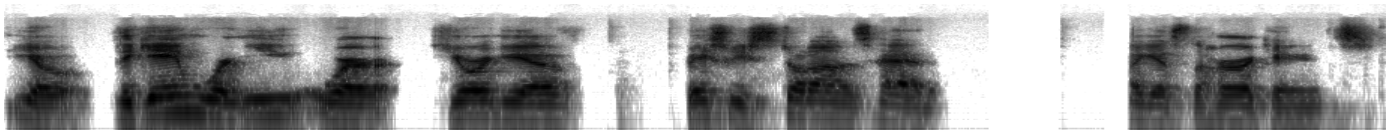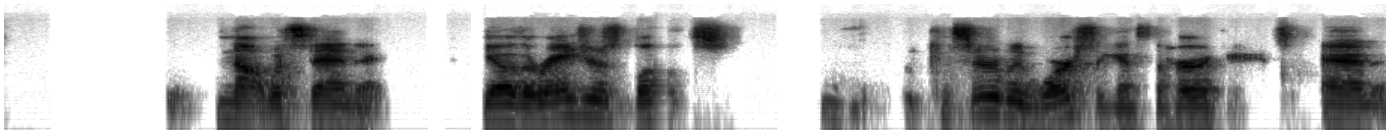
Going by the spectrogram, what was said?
you know, the game where he where Georgiev basically stood on his head against the Hurricanes, notwithstanding, you know, the Rangers looked considerably worse against the Hurricanes, and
